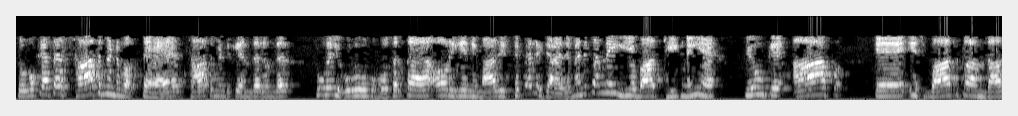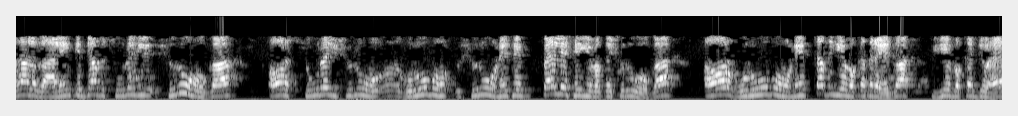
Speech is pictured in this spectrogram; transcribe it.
تو وہ کہتا ہے، سات منٹ وقت ہے، سات منٹ کے اندر اندر سورج غروب ہو سکتا ہے اور یہ نماز اس سے پہلے جائز ہے۔ میں نے کہا نہیں، یہ بات ٹھیک نہیں ہے، کیونکہ آپ اس بات کا اندازہ لگا لیں کہ جب سورج شروع ہوگا اور سورج شروع غروب شروع ہونے سے پہلے سے یہ وقت شروع ہوگا اور غروب ہونے تک یہ وقت رہے گا، یہ وقت جو ہے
